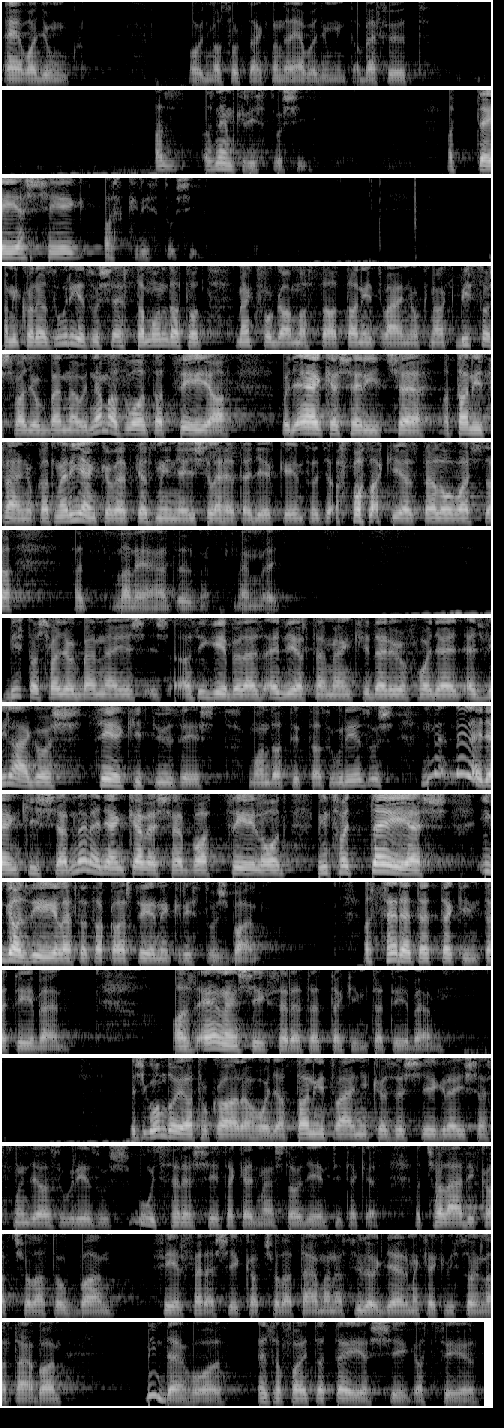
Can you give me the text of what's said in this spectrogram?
el vagyunk, ahogy ma szokták mondani, el vagyunk, mint a befőtt, az, az nem Krisztusi. Teljesség az Krisztusi. Amikor az Úr Jézus ezt a mondatot megfogalmazta a tanítványoknak, biztos vagyok benne, hogy nem az volt a célja, hogy elkeserítse a tanítványokat, mert ilyen következménye is lehet egyébként, hogyha valaki ezt elolvassa, hát na ne, hát ez nem, nem megy. Biztos vagyok benne, és, és az igéből ez egyértelműen kiderül, hogy egy, egy világos célkitűzést mondott itt az Úr Jézus, ne, ne legyen kisebb, ne legyen kevesebb a célod, mint hogy teljes, igazi életet akarsz élni Krisztusban. A szeretet tekintetében, az ellenség szeretet tekintetében. És gondoljatok arra, hogy a tanítványi közösségre is ezt mondja az Úr Jézus, úgy szeressétek egymást, ahogy én titeket. A családi kapcsolatokban, férfeleség kapcsolatában, a szülők-gyermekek viszonylatában, mindenhol ez a fajta teljesség a cél.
